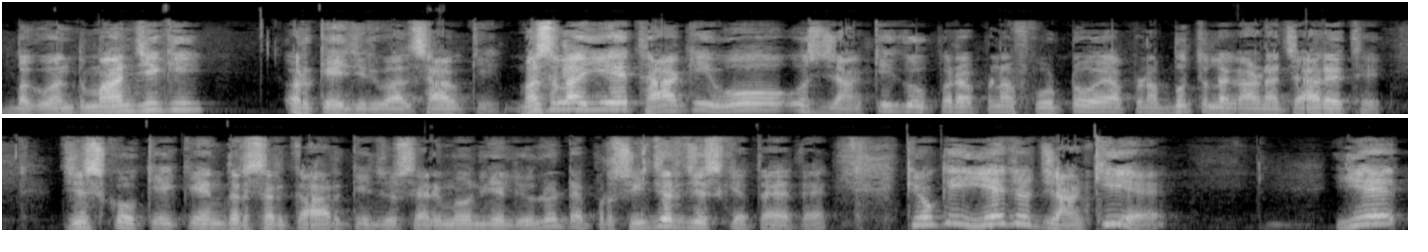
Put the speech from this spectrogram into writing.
भगवंत मान जी की और केजरीवाल साहब की। मसला ये था कि वो उस झांकी के ऊपर अपना फ़ोटो या अपना बुत लगाना चाह रहे थे, जिसको कि केंद्र सरकार की जो सेरेमोनियल यूनिट है प्रोसीजर जिसके तहत है, क्योंकि ये जो झांकी है, ये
